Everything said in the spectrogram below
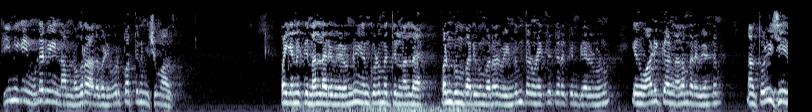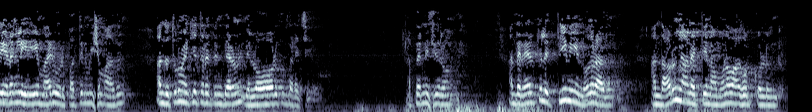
தீமையின் உணர்வை நாம் நுகராதபடி ஒரு பத்து நிமிஷம் ஆகும் பையனுக்கு நல்ல அறிவு வேண்டும் என் குடும்பத்தில் நல்ல பண்பும் பரிவும் வர வேண்டும் தன்னுடைய நட்சத்திரத்தின் பேர் வேணும் என் வாடிக்கையால் நலம் பெற வேண்டும். நான் தொழில் செய்கிற இடங்களில் இதே மாதிரி ஒரு பத்து நிமிஷம் ஆகுது அந்த துணை நட்சத்திரத்தின் பேர் எல்லோருக்கும் பெற அப்போ என்ன செய்கிறோம் அந்த நேரத்தில் தீமையை நுகராது அந்த அருஞானத்தை நாம் உணவாக உட்கொள்ளுகின்றோம்.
